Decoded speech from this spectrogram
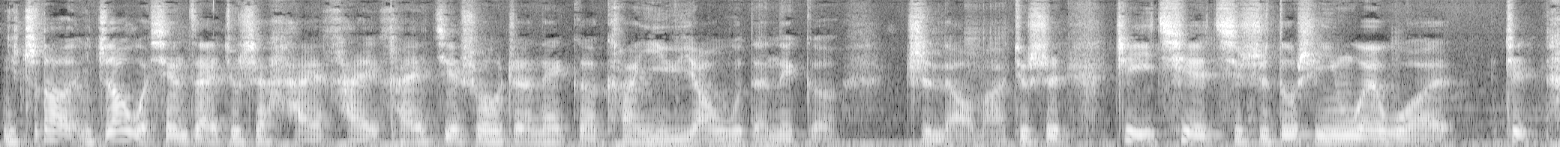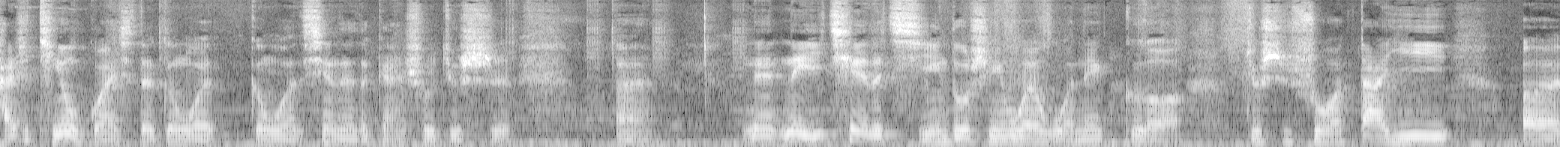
你知道，你知道我现在就是还还还接受着那个抗抑郁药物的那个治疗吗？就是这一切其实都是因为我，这还是挺有关系的，跟我跟我现在的感受就是，嗯，那那一切的起因都是因为我那个，就是说大一，呃，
